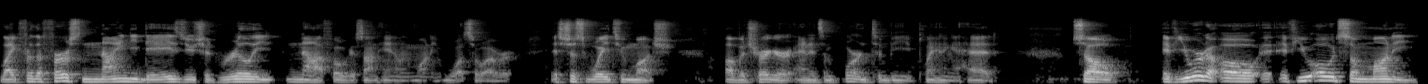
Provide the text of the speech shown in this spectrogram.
Like for the first 90 days, you should really not focus on handling money whatsoever. It's just way too much of a trigger, and it's important to be planning ahead. So if you were to owe, if you owed some money,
